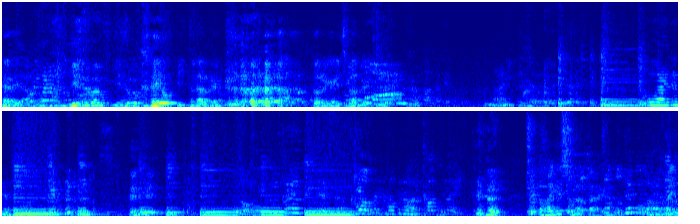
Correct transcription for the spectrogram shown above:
ね。いやリズムリズム変えようって言ったからだよそれが一番だよ何言ってんだよ。そこが空いてんだよ。そう、リズム変えようって言ってるんですか。変わって変わってなかった。ちょっとと激しくなったらちょっとテンポが速い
